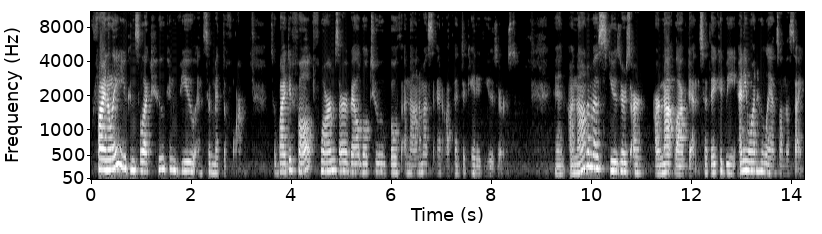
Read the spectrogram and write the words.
Finally, you can select who can view and submit the form. So by default, forms are available to both anonymous and authenticated users. And anonymous users are, are not logged in, so they could be anyone who lands on the site.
